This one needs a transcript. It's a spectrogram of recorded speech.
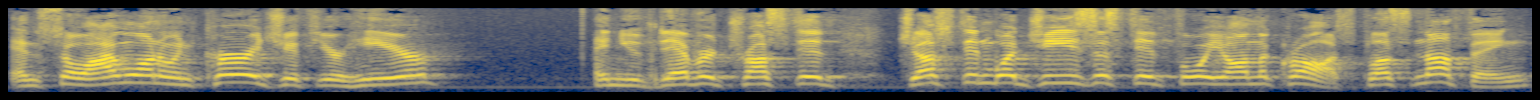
And so I want to encourage you if you're here and you've never trusted just in what Jesus did for you on the cross, plus nothing,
